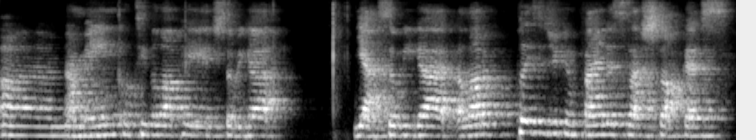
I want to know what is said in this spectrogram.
Um, our main Cultiva Law page. So we got, yeah, so we got a lot of places you can find us slash stalk us,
